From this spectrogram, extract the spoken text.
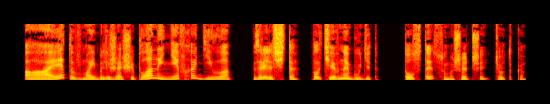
А это в мои ближайшие планы не входило. Зрелище-то плачевное будет. Толстая сумасшедшая тетка.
